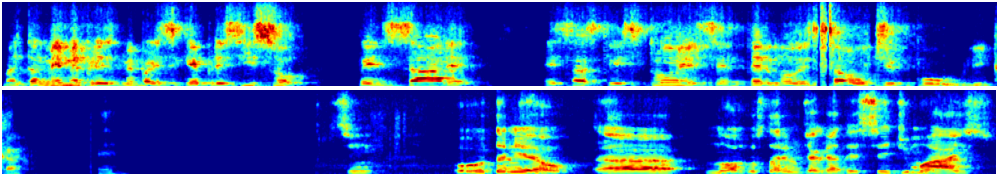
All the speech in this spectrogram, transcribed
mas também me, me parece que é preciso pensar essas questões em termos de saúde pública. Sim. Ô, Daniel, uh, nós gostaríamos de agradecer demais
